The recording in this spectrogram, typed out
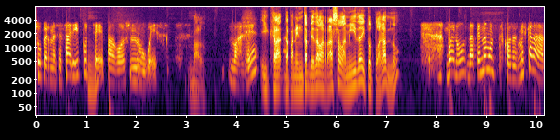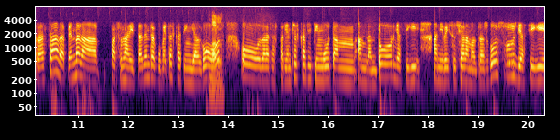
super necessari, potser pel gos no ho és. Val. Vale? I, clar, depenent també de la raça, la mida i tot plegat, no? Bueno, depèn de moltes coses. Més que de la raça, depèn de la personalitat, entre cometes, que tingui el gos Val. o de les experiències que hagi tingut amb, amb l'entorn, ja sigui a nivell social amb altres gossos, ja sigui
